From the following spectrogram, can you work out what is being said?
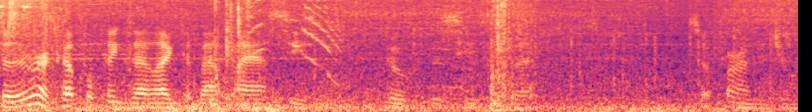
So there were a couple things I liked about last season over this season, but so far I'm enjoying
